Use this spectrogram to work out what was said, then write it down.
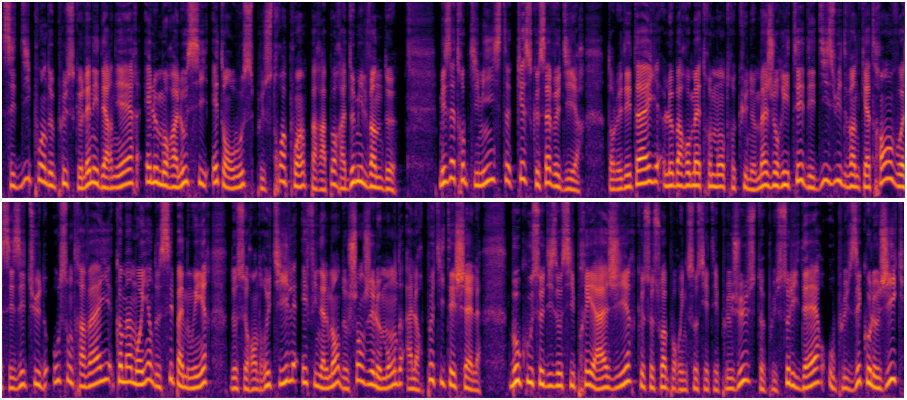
c'est 10 points de plus que l'année dernière et le moral aussi est en hausse, plus 3 points par rapport à 2022. Mais être optimiste, qu'est-ce que ça veut dire? Dans le détail, le baromètre montre qu'une majorité des 18-24 ans voit ses études ou son travail comme un moyen de s'épanouir, de se rendre utile et finalement de changer le monde à leur petite échelle. Beaucoup se disent aussi prêts à agir, que ce soit pour une société plus juste, plus solidaire ou plus écologique.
